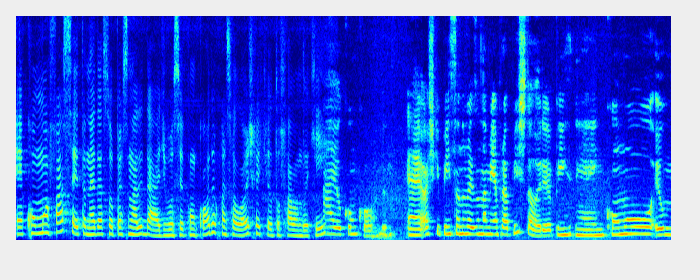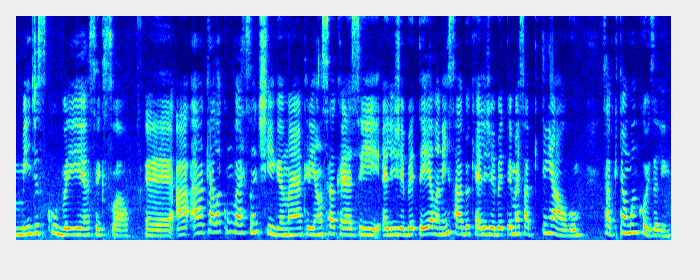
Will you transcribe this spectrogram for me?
é como uma faceta, né, da sua personalidade. Você concorda com essa lógica que eu tô falando aqui? Ah, eu concordo. É, eu acho que pensando mesmo na minha própria história, em como eu me descobri assexual. É, a, aquela conversa antiga, né? A criança cresce LGBT, ela nem sabe o que é LGBT, mas sabe que tem algo sabe que tem alguma coisa ali.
